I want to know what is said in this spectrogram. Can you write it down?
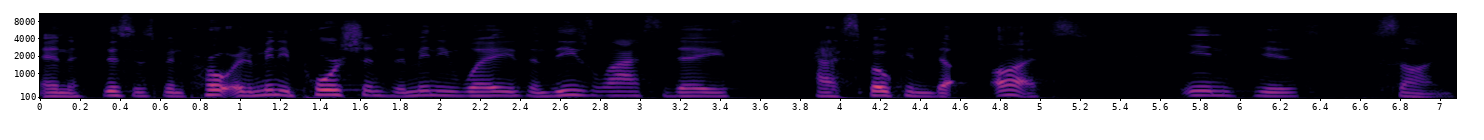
and this has been pro- in many portions, in many ways, in these last days, has spoken to us in his Son.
